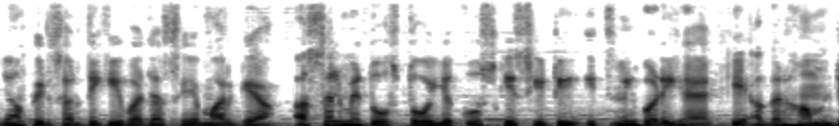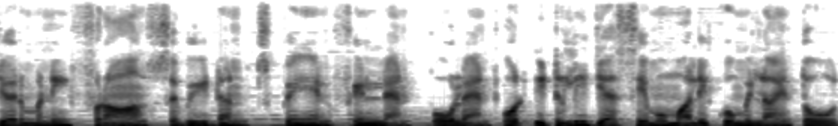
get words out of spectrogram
या फिर सर्दी की वजह से मर गया। असल में दोस्तों यकूस की सिटी इतनी बड़ी है कि अगर हम Germany, France, Sweden, Spain, Finland Poland Poland और इटली जैसे ममालिक को मिलाएँ तो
